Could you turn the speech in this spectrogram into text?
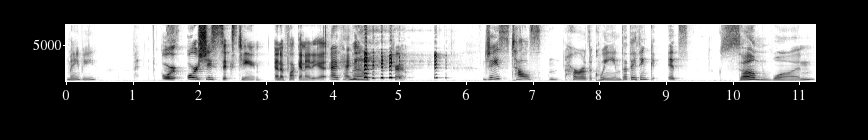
Maybe. or or she's 16 and a fucking idiot Okay. No. True. Jace tells her, the queen, that they think it's someone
